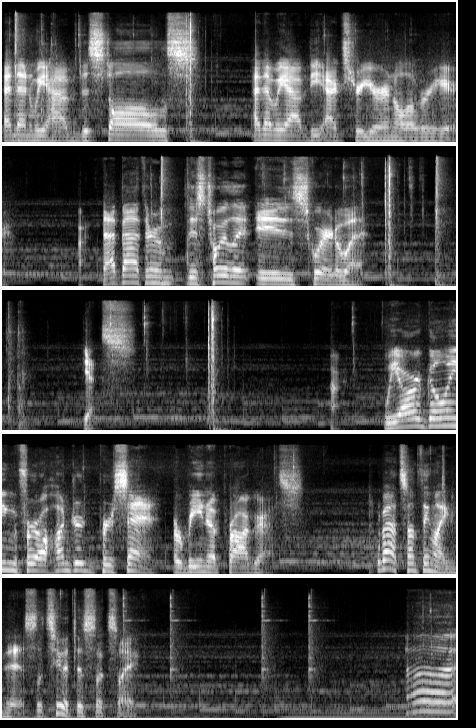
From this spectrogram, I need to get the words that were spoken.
And then we have the stalls and then we have the extra urinal over here. that bathroom, this toilet is squared away. Yes. We are going for 100% arena progress. What about something like this? Let's see what this looks like. Uh,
